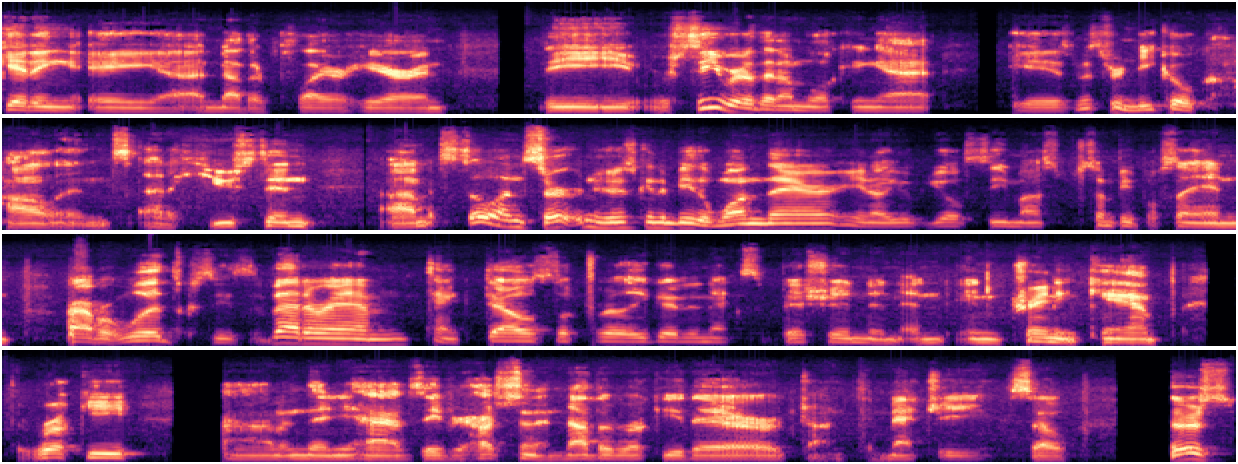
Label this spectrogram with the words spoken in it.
getting a uh, another player here, and the receiver that I'm looking at is Mr. Nico Collins out of Houston. Um, it's still uncertain who's going to be the one there. You know, you, will see most, some people saying Robert Woods because he's a veteran. Tank Dell's looked really good in exhibition and, and in training camp, the rookie. Um, and then you have Xavier Hutchinson, another rookie there, John Metchie. So there's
